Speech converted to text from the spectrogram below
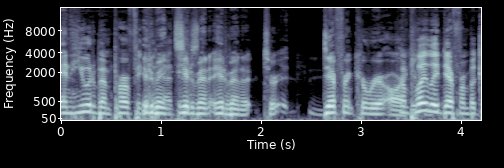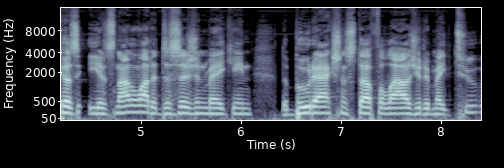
and he would have been perfect. He'd have in been, that he'd have been, he'd have been a ter- different career arc. completely different because it's not a lot of decision making. The boot action stuff allows you to make two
